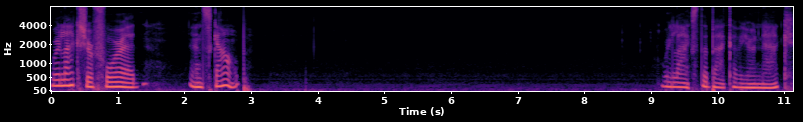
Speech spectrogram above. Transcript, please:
Relax your forehead and scalp. Relax the back of your neck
